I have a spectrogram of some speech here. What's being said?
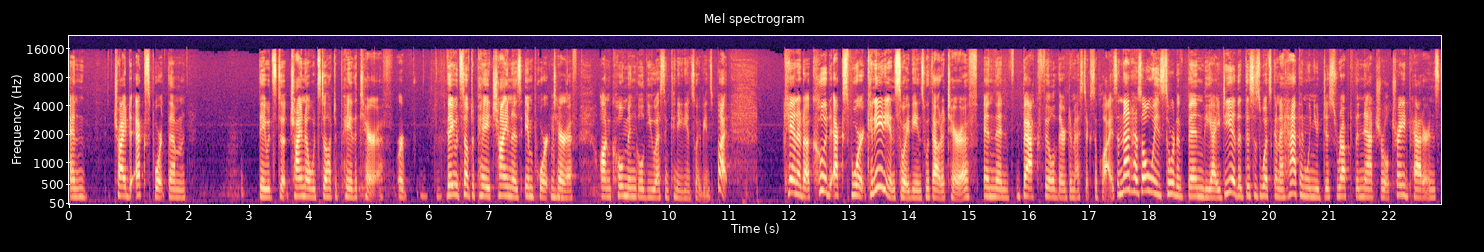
and tried to export them, they would still China would still have to pay the tariff, or they would still have to pay China's import mm-hmm. tariff on commingled U.S. and Canadian soybeans. But Canada could export Canadian soybeans without a tariff and then backfill their domestic supplies. And that has always sort of been the idea that this is what's going to happen when you disrupt the natural trade patterns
